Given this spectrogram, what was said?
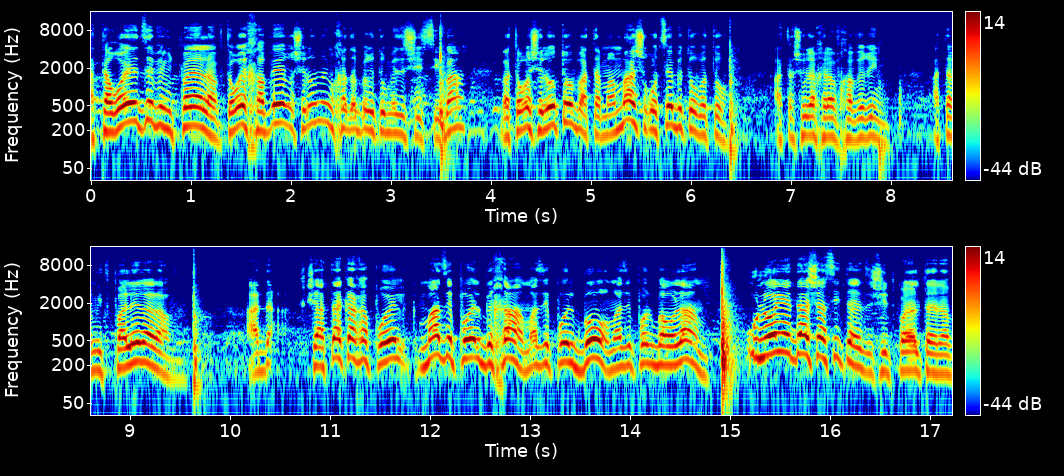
אתה רואה את זה ומתפלל עליו. אתה רואה חבר שלא נעים לך לדבר איתו מאיזושהי סיבה, ואתה רואה שלא טוב, ואתה ממש רוצה בטובתו. אתה שולח אליו חברים, אתה מתפלל עליו. כשאתה ככה פועל, מה זה פועל בך? מה זה פועל בו? מה זה פועל בעולם? הוא לא ידע שעשית את זה, שהתפללת אליו.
